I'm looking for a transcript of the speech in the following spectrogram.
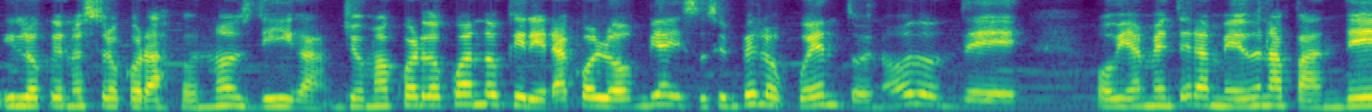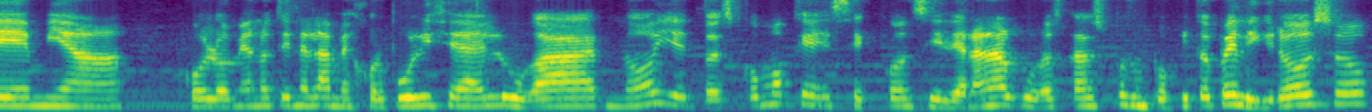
y lo que nuestro corazón nos diga. Yo me acuerdo cuando quería ir a Colombia, y esto siempre lo cuento, ¿no? Donde obviamente era medio de una pandemia, Colombia no tiene la mejor publicidad del lugar, ¿no? Y entonces como que se considera en algunos casos pues un poquito peligroso.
